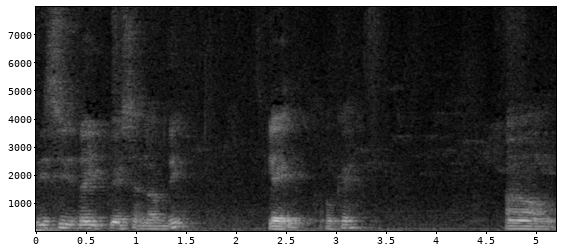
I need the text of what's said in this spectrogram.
This is the equation of the plane. Okay. Um,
